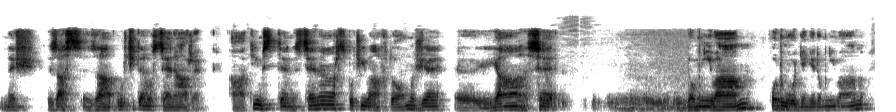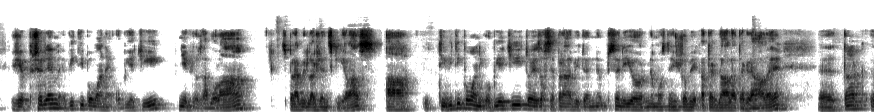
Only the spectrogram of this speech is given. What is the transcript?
než za, za určitého scénáře. A tím ten scénář spočívá v tom, že e, já se e, domnívám, odůvodněně domnívám, že předem vytipované oběti někdo zavolá, z pravidla ženský hlas a ty vytipované oběti, to je zase právě ten senior, nemocný člověk a tak dále a tak dále, Eh, tak eh,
